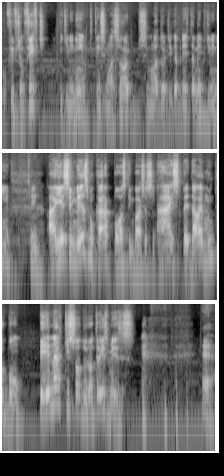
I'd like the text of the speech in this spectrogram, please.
o 50 on 50, pequenininho, que tem simulador, simulador de gabinete também, pequenininho. Sim. Aí esse mesmo cara posta embaixo assim: ah, esse pedal é muito bom. Pena que só durou três meses. é.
